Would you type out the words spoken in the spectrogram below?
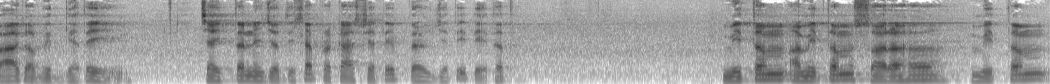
वाग अविद्यते चैतन्य ज्योतिषा प्रकाश्यते, प्रयुज्यते तेतत्। मितम अमितम स्वर मितम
